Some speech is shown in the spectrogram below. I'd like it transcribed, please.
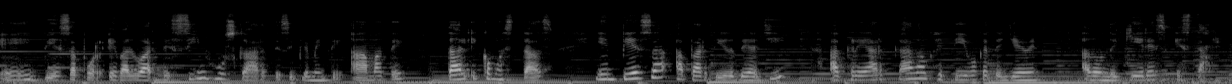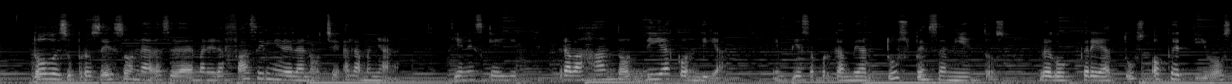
Eh, empieza por evaluarte sin juzgarte, simplemente ámate tal y como estás y empieza a partir de allí a crear cada objetivo que te lleven a donde quieres estar. Todo es un proceso, nada se da de manera fácil ni de la noche a la mañana. Tienes que ir trabajando día con día. Empieza por cambiar tus pensamientos, luego crea tus objetivos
